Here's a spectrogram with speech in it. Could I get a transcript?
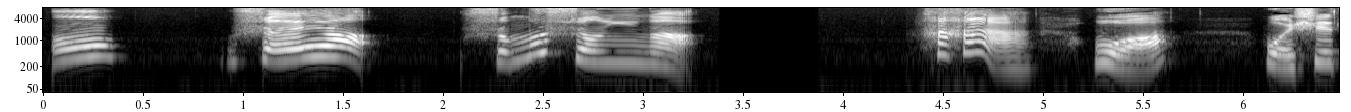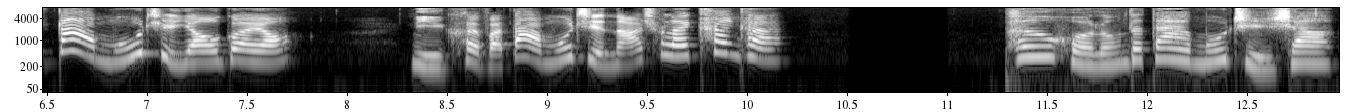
嗯，谁呀？什么声音啊？”“哈哈，我。”我是大拇指妖怪哦，你快把大拇指拿出来看看。喷火龙的大拇指上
